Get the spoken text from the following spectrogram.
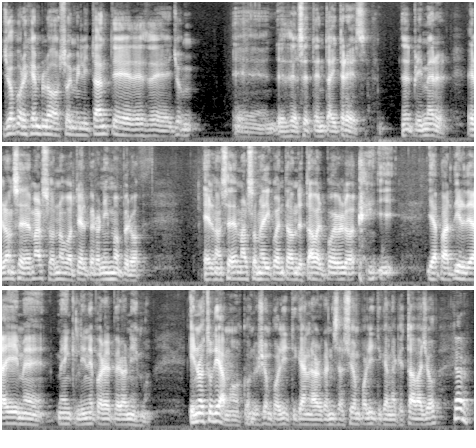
Yo, por ejemplo, soy militante desde, yo, eh, desde el 73. El, primer, el 11 de marzo no voté al peronismo, pero el 11 de marzo me di cuenta dónde estaba el pueblo y, a partir de ahí me, incliné por el peronismo. Y no estudiamos conducción política en la organización política en la que estaba yo, claro.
